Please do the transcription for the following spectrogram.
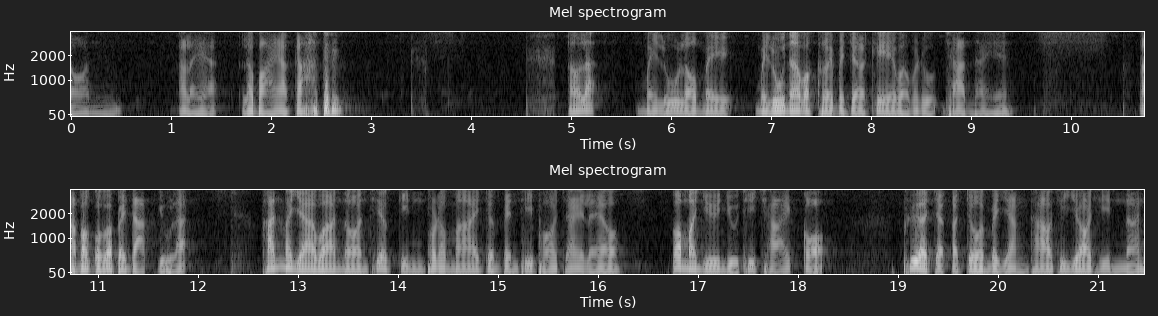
นอนอะไรอะ ระบายอากาศ เอาละไม่รู้เราไม่ไม่รู้นะว่าเคยเป็นจระเข้ป่าไม่รู้ชาติไหนอะปรากฏว่าไปดักอยู่ละคันพยาวานอนเที่ยวกินผลไม้จนเป็นที่พอใจแล้ว ก็มายืนอยู่ที่ชายเกาะ เพื่อจะกระโจนไปอย่างเท้าที่ยอดหินนั้น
